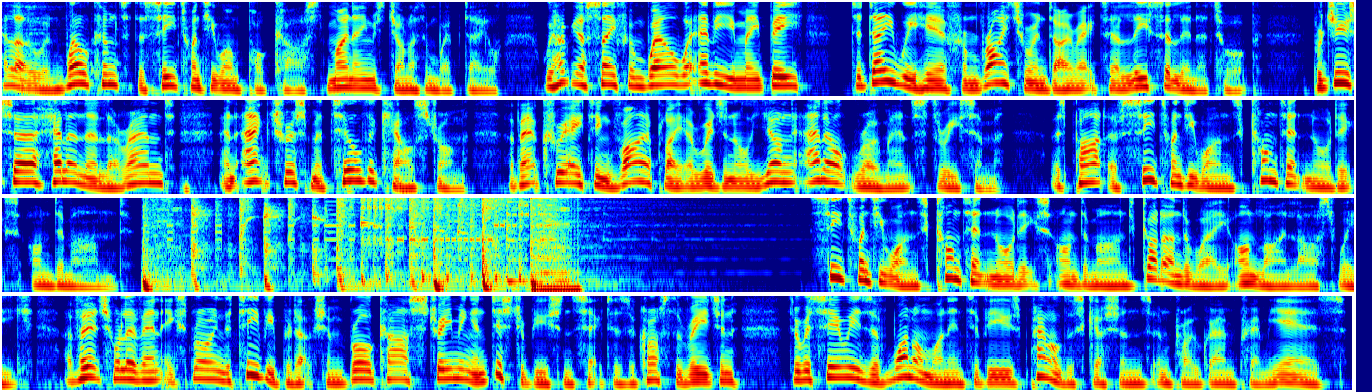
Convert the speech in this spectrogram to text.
Hello and welcome to the C21 podcast. My name's Jonathan Webdale. We hope you're safe and well wherever you may be. Today we hear from writer and director Lisa Linnertorp, producer Helena Lorand, and actress Matilda Kallstrom about creating Viaplay original young adult romance Threesome as part of C21's Content Nordics on Demand. C21's Content Nordics On Demand got underway online last week, a virtual event exploring the TV production, broadcast, streaming, and distribution sectors across the region through a series of one on one interviews, panel discussions, and programme premieres.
